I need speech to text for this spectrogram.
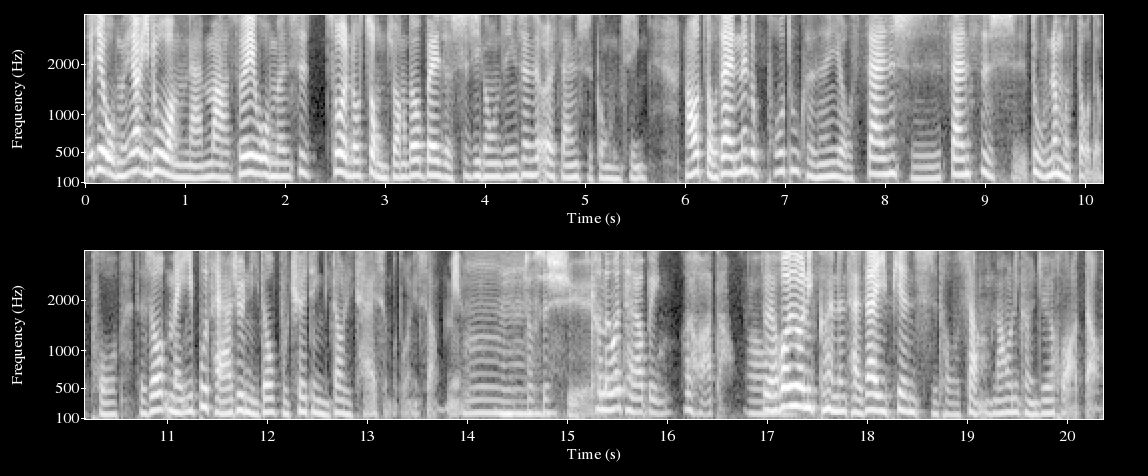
而且我们要一路往南嘛，所以我们是所有人都重装，都背着十几公斤，甚至二三十公斤，然后走在那个坡度可能有三十三四十度那么陡的坡的时候，每一步踩下去，你都不确定你到底踩在什么东西上面。嗯，就是雪，可能会踩到冰，会滑倒。对，或者说你可能踩在一片石头上，然后你可能就会滑倒。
